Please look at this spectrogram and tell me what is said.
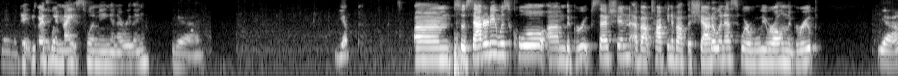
The you guys went night swimming and everything Yeah. Yep. Um so saturday was cool um the group session about talking about the shadow in us where we were all in the group Yeah.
